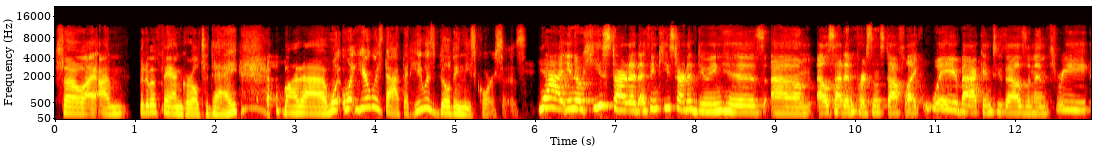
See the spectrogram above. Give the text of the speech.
So I, I'm a bit of a fangirl today. But uh, what, what year was that that he was building these courses? Yeah, you know, he started, I think he started doing his um, LSAT in person stuff like way back in 2003.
